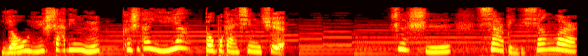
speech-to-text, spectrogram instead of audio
鱿鱼、沙丁鱼，可是他一样都不感兴趣。这时，馅饼的香味儿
